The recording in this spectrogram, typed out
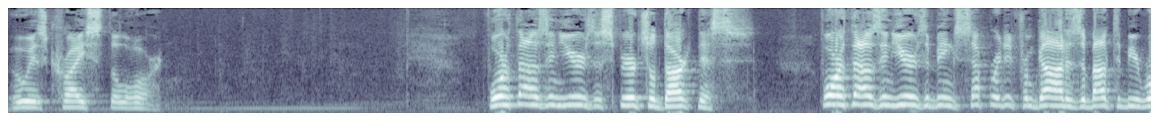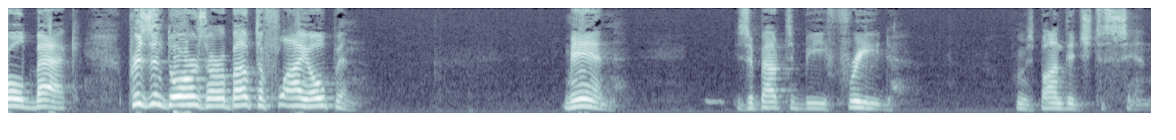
who is Christ the Lord. 4,000 years of spiritual darkness, 4,000 years of being separated from God is about to be rolled back. Prison doors are about to fly open man is about to be freed from his bondage to sin.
